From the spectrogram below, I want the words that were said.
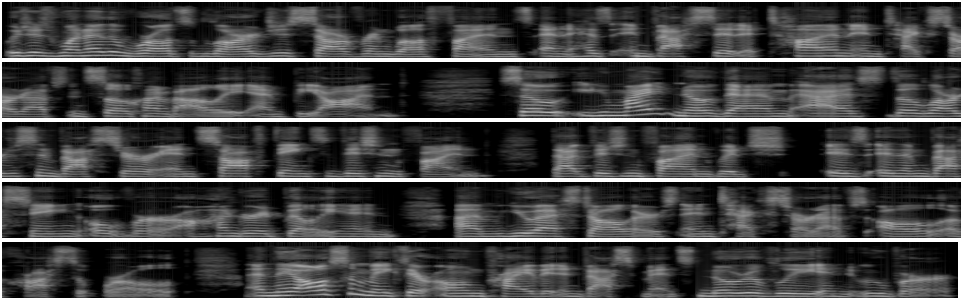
which is one of the world's largest sovereign wealth funds, and it has invested a ton in tech startups in Silicon Valley and beyond. So you might know them as the largest investor in SoftBank's Vision Fund, that Vision Fund, which is, is investing over 100 billion um, US dollars in tech startups all across the world. And they also make their own private investments, notably in Uber.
